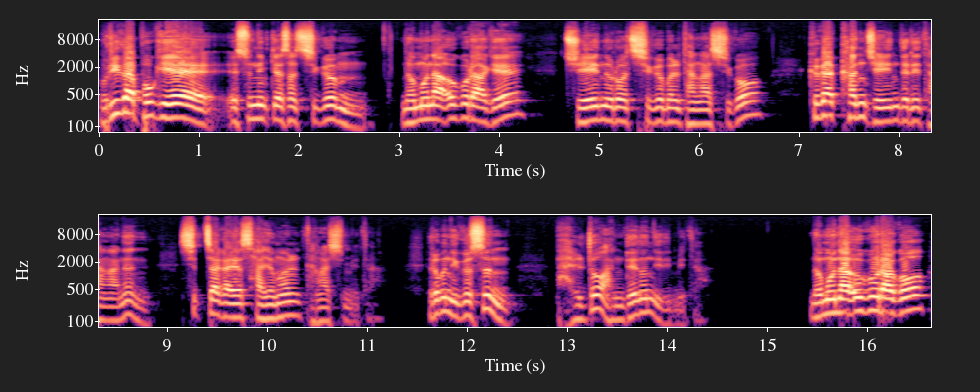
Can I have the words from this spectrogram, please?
우리가 보기에 예수님께서 지금 너무나 억울하게 죄인으로 취급을 당하시고 극악한 죄인들이 당하는 십자가의 사형을 당하십니다. 여러분, 이것은 말도 안 되는 일입니다. 너무나 억울하고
